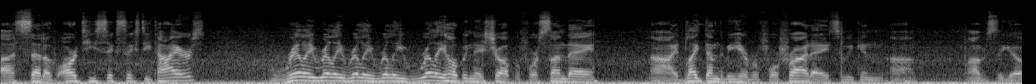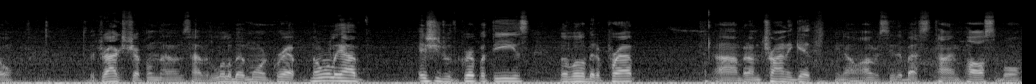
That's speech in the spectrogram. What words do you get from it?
a set of RT660 tires. Really, really, really, really, really hoping they show up before Sunday. Uh, I'd like them to be here before Friday so we can uh, obviously go to the drag strip on those, have a little bit more grip. Don't really have issues with grip with these, a little bit of prep. Uh, but I'm trying to get, you know, obviously the best time possible.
